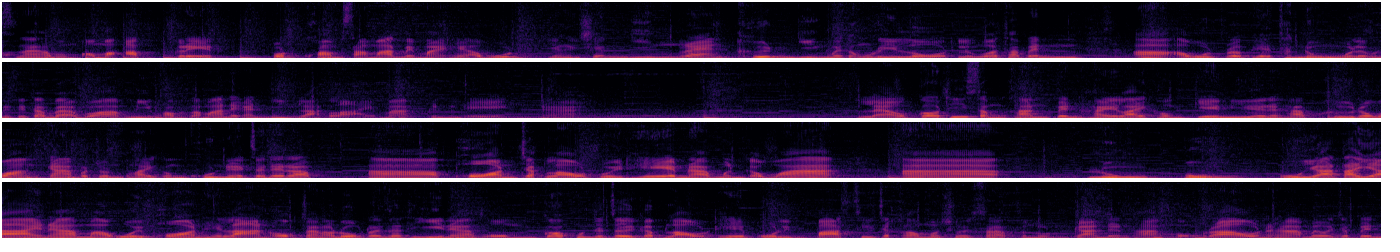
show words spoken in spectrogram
สนะครับผมเอามาอัปเกรดปลดความสามารถใหม่ๆให้อาวุธ อย่างเช่นยิงแรงขึ้นยิงไม่ต้องรีโหลด หรือว่าถ้าเป็นอาอาวุธประเภทธนูอะไรพวกนี้ก็จะแบบว่ามีความสามารถในการยิงหลากหลายมากขึ้นนั่นเองนะฮะ แล้วก็ที่สำคัญเป็นไฮไลท์ของเกมนี้เลยนะครับ คือระหว่างการประจนภัยของคุณเนี่ยจะได้รับพรจากเหล่าทวยเทพนะครับ เหมือนกับว่าลุงปู่ปู่ย่าตายายนะ มาอวยพรให้หลานออกจากนรกได้สักทีนะผมก็คุณจะเจอกับเหล่าเทพโอลิมปัสที่จะเข้ามาช่วยสนับสนุนการเดินทางของเรานะฮะ ไม่ว่าจะเป็น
